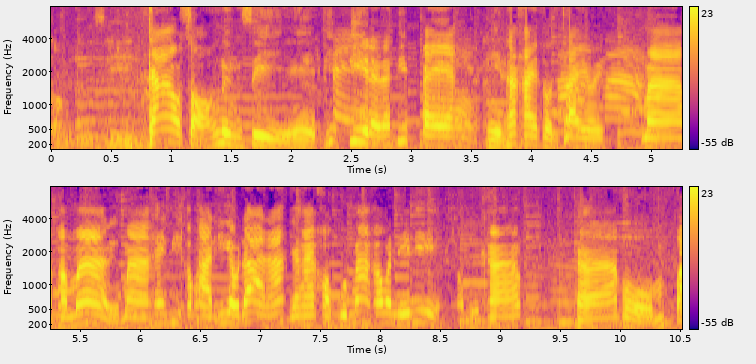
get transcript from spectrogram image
สองหนึ่งสี่เก้าสองหนึ่งสี่นี่พี่พี่อะไรนะพี่แปงนี่ถ้าใครสนใจมาพม่าหรือมาให้พี่เขาพาเที่ยวได้นะ ยังไงขอบคุณมากครับวันนี้พี่ขอบคุณครับ ครับผมไป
